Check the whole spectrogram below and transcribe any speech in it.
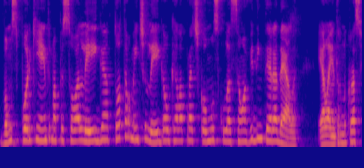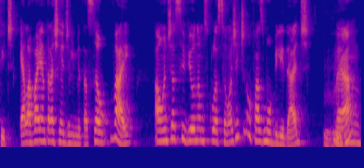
Vamos supor que entre uma pessoa leiga, totalmente leiga, ou que ela praticou musculação a vida inteira dela. Ela entra no crossfit. Ela vai entrar cheia de limitação? Vai. Aonde já se viu na musculação, a gente não faz mobilidade, Uhum. né? Uhum.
